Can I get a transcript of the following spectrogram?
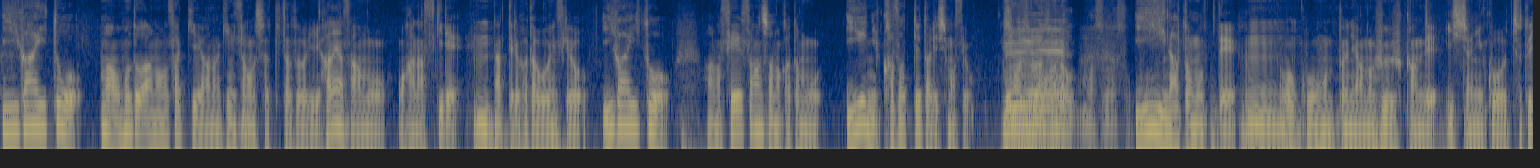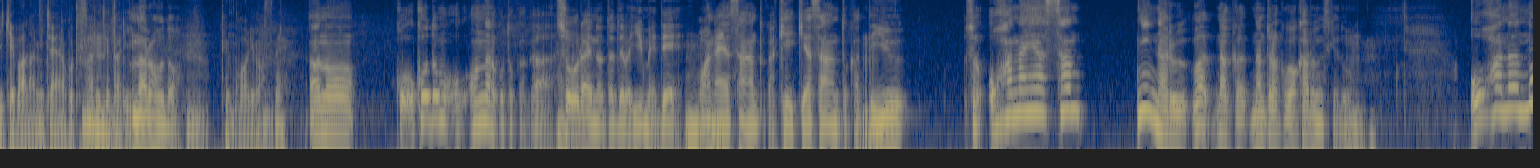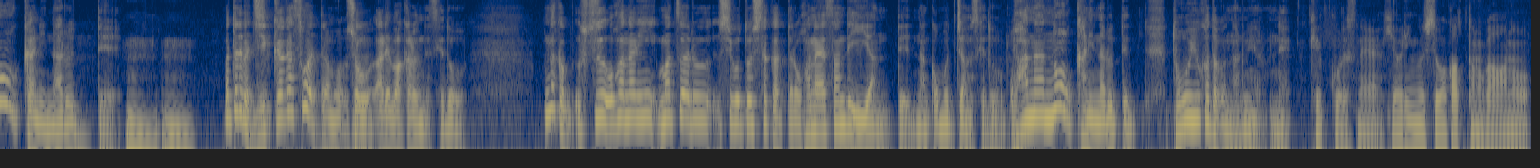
意外とまあ本当あのさっきあの金さんおっしゃってた通り花屋さんはもうお花好きでうん。なってる方が多いんですけど、意外とあの生産者の方も家に飾ってたりしますよ。いいなと思って、うん。こう本当にあの夫婦間で一緒にこうちょっと生け花みたいなことされてたり、なるほど。結構ありますね。あのこ子供女の子とかが将来の例えば夢でうん。お花屋さんとかケーキ屋さんとかっていうそのお花屋さんになるはなんかなんとなくわかるんですけどお花農家になるってうんうん。まあ例えば実家がそうやったらもうしょうあれわかるんですけどなんか普通お花にまつわる仕事したかったらお花屋さんでいいやんってなんか思っちゃうんですけどお花農家になるってどういう方がなるんやろうね。結構ですねヒアリングして分かったのがあの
